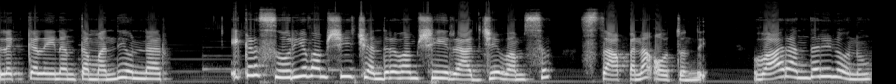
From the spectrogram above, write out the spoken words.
లెక్కలేనంత మంది ఉన్నారు. ఇక్కడ సూర్యవంశీ చంద్రవంశీ రాజ్య వంశం స్థాపన అవుతుంది. వారందరిలోనూ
